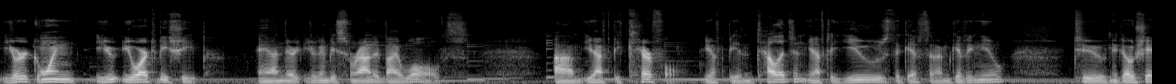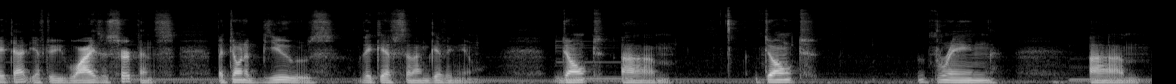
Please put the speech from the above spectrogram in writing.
you're going, you you are to be sheep, and you're going to be surrounded by wolves. Um, you have to be careful. You have to be intelligent. You have to use the gifts that I'm giving you to negotiate that. You have to be wise as serpents, but don't abuse the gifts that I'm giving you. Don't um, don't bring um,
